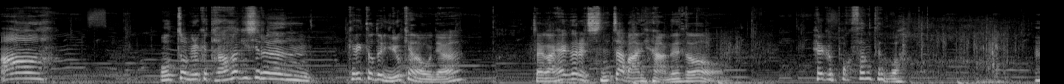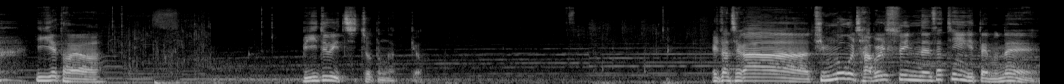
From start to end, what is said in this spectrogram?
아 어쩜 이렇게 다 하기 싫은 캐릭터들이 이렇게 나오냐? 제가 해그를 진짜 많이 안 해서 해그 퍽 상태 봐. 이게 다야. 미드위치 초등학교 일단 제가 뒷목을 잡을 수 있는 세팅이기 때문에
